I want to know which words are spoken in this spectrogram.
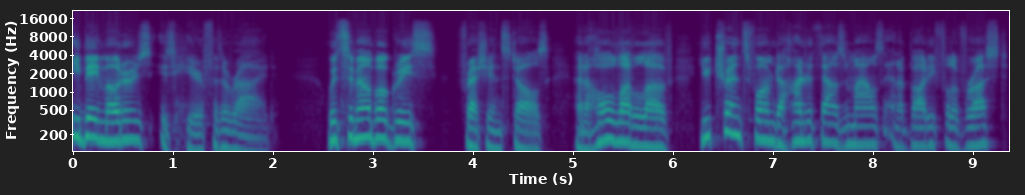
eBay Motors is here for the ride. With some elbow grease, fresh installs, and a whole lot of love, you transformed a 100,000 miles and a body full of rust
